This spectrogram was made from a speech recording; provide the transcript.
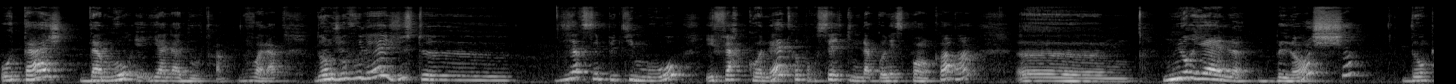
Otage d'amour, et il y en a d'autres. Voilà. Donc, je voulais juste euh, dire ces petits mots et faire connaître, pour celles qui ne la connaissent pas encore, hein, euh, Muriel Blanche, donc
